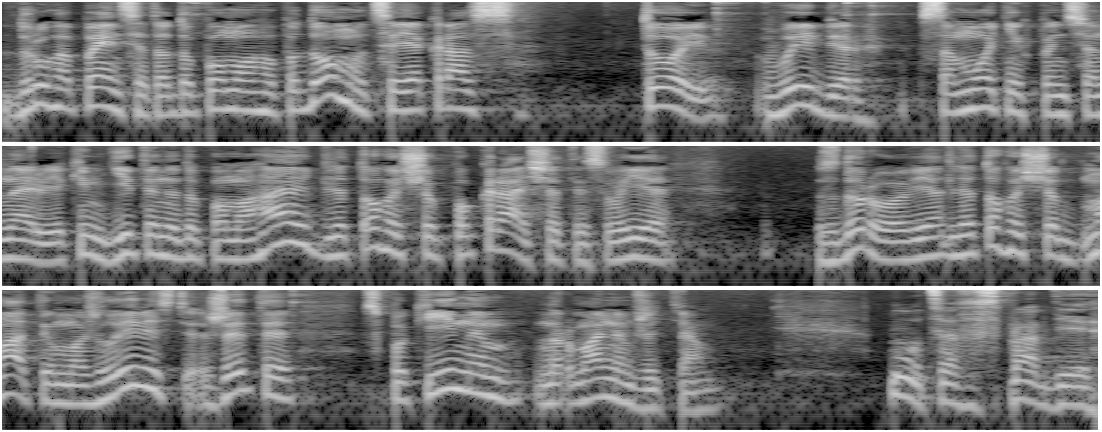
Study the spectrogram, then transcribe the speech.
друга пенсія та допомога по дому це якраз той вибір самотніх пенсіонерів, яким діти не допомагають, для того, щоб покращити своє здоров'я, для того, щоб мати можливість жити спокійним, нормальним життям. Ну, це справді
